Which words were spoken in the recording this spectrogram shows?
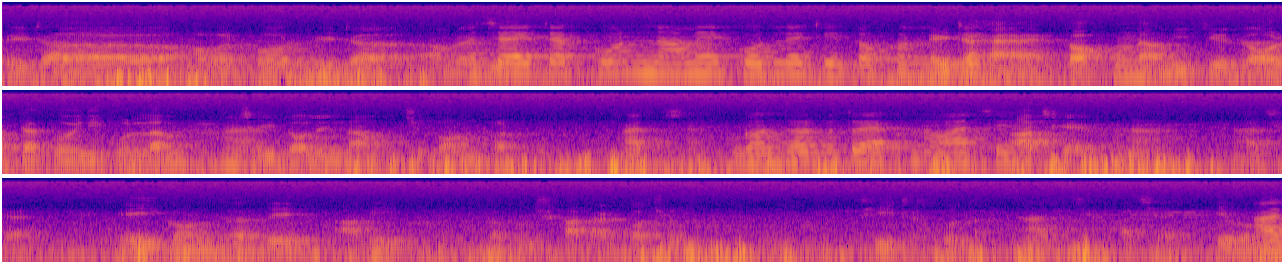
এটা হওয়ার পর এটা আমরা আচ্ছা এটা কোন নামে করলে কি তখন এইটা হ্যাঁ তখন আমি যে হ্যাঁ। দলটা তৈরি করলাম হ্যাঁ। সেই দলের নাম হচ্ছে গন্ধর্ব। আচ্ছা গন্ধর্ব তো এখনও আছে। আছে। হ্যাঁ আচ্ছা এই গন্ধর্বে আমি তখন সাত আট বছর থিয়েটার করলাম। আচ্ছা। আচ্ছা এবং আর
